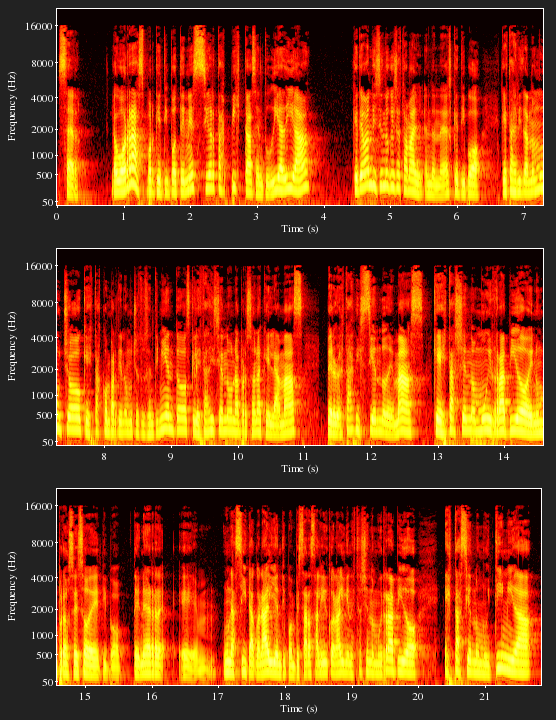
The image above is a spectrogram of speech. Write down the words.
ser. Lo borrás porque tipo tenés ciertas pistas en tu día a día que te van diciendo que eso está mal, ¿entendés? Que tipo, que estás gritando mucho, que estás compartiendo mucho tus sentimientos, que le estás diciendo a una persona que la más, pero lo estás diciendo de más, que estás yendo muy rápido en un proceso de tipo tener em, una cita con alguien, tipo empezar a salir con alguien, estás yendo muy rápido, estás siendo muy tímida,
